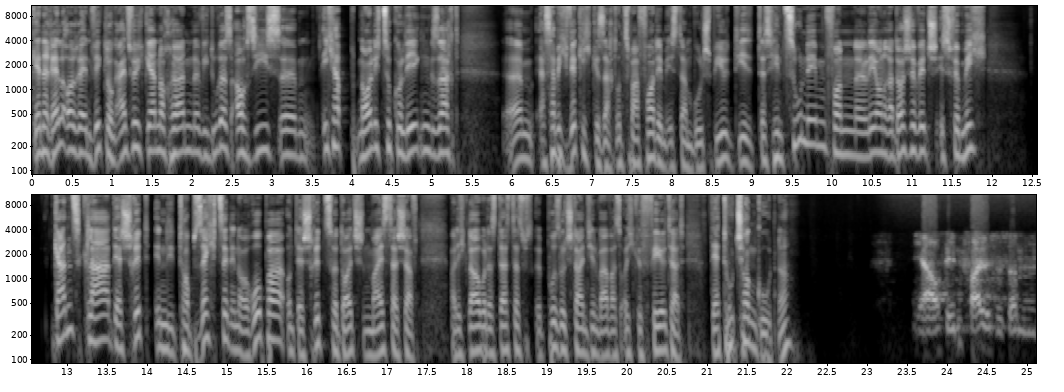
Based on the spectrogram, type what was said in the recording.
Generell eure Entwicklung. Eins würde ich gerne noch hören, wie du das auch siehst. Ähm, ich habe neulich zu Kollegen gesagt, ähm, das habe ich wirklich gesagt, und zwar vor dem Istanbul-Spiel, das Hinzunehmen von äh, Leon Radoschewitsch ist für mich ganz klar der Schritt in die Top 16 in Europa und der Schritt zur deutschen Meisterschaft, weil ich glaube, dass das das Puzzlesteinchen war, was euch gefehlt hat. Der tut schon gut, ne? Ja, auf jeden Fall. Es ist ähm,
